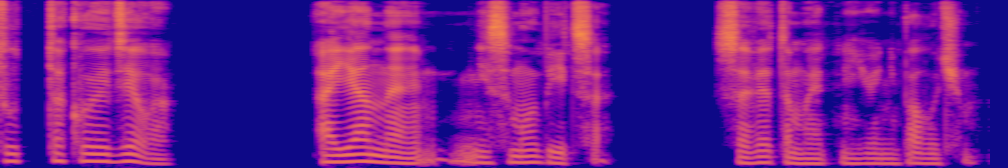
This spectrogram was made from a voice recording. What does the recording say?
Тут такое дело. А Яна не самоубийца. Совета мы от нее не получим.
